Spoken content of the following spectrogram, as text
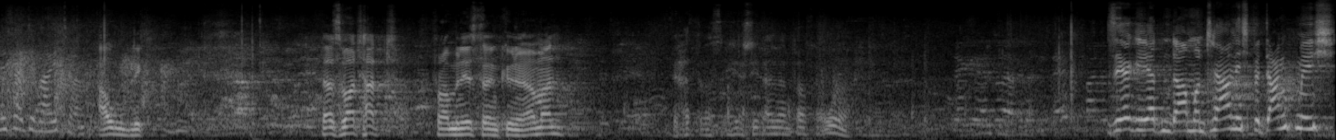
Eine Seite weiter. Augenblick. Das Wort hat Frau Ministerin Kühne-Hörmann. Wer hat was? Hier steht einer drauf, Herr Oder. Sehr geehrten Damen und Herren, ich bedanke mich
